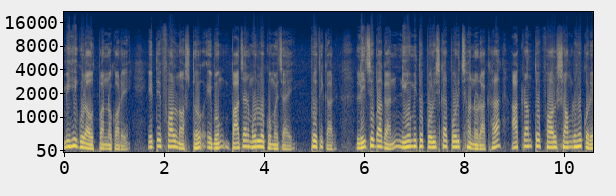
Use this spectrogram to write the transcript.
মিহি গুঁড়া উৎপন্ন করে। এতে ফল নষ্ট এবং বাজার মূল্য কমে যায়। প্রতিকার লিচু বাগান নিয়মিত পরিষ্কার পরিচ্ছন্ন রাখা, আক্রান্ত ফল সংগ্রহ করে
